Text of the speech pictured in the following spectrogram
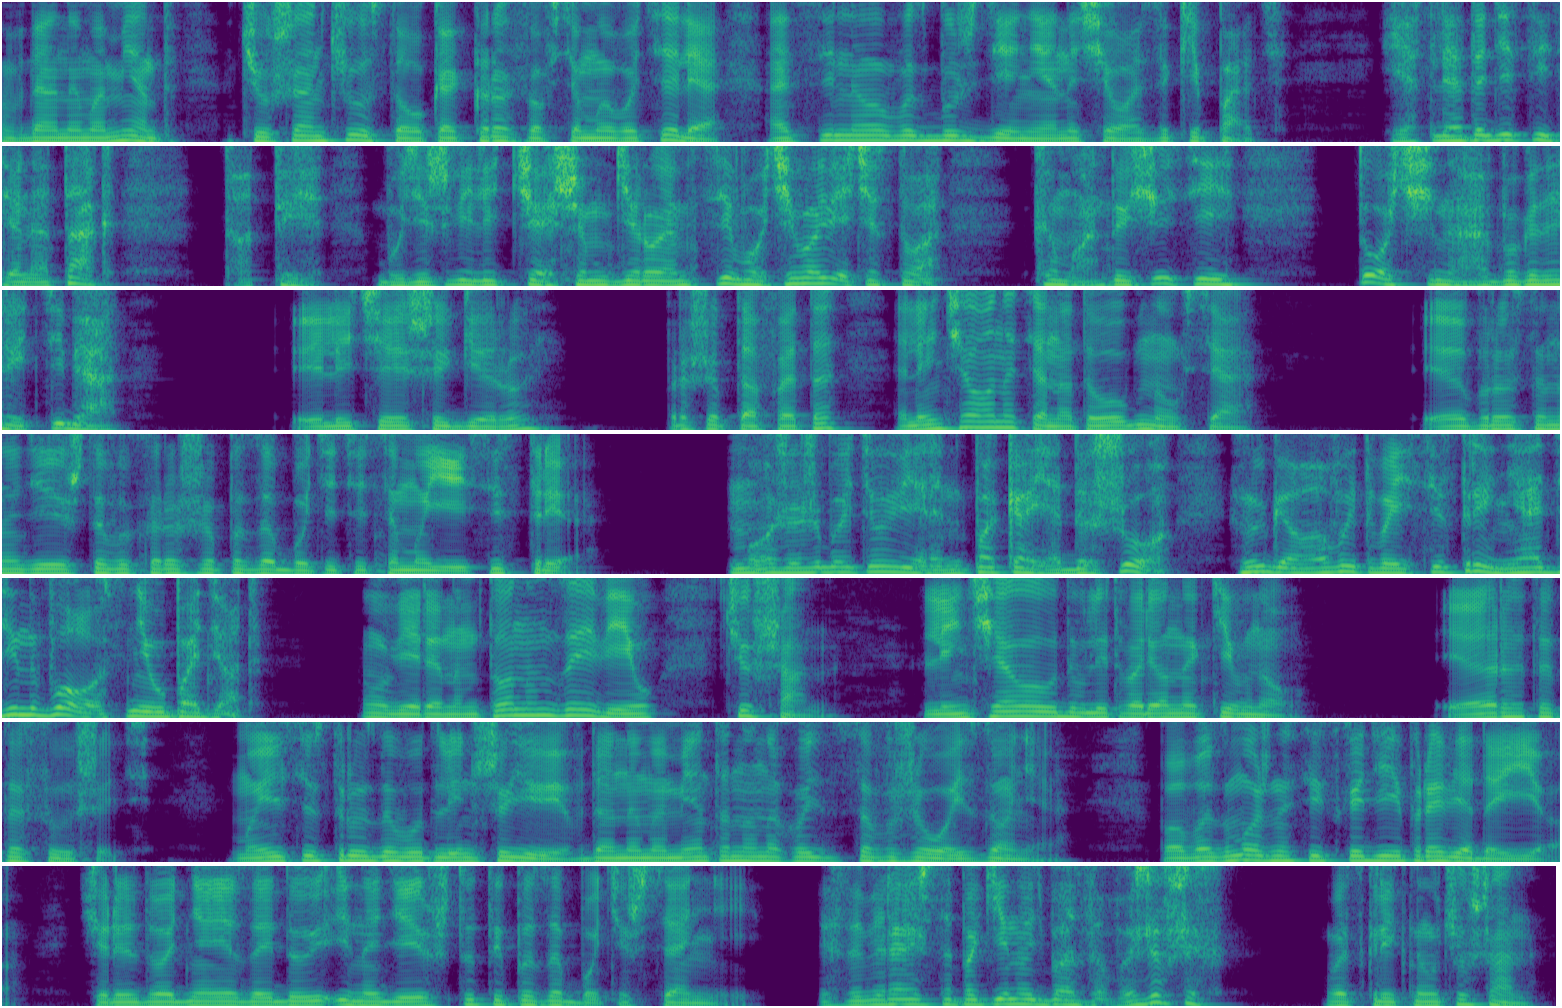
В данный момент Чушан чувствовал, как кровь во всем его теле от сильного возбуждения начала закипать. «Если это действительно так, то ты будешь величайшим героем всего человечества, командующий сей точно благодарить тебя!» «И личайший герой?» Прошептав это, Ленчао натянуто улыбнулся. «Я просто надеюсь, что вы хорошо позаботитесь о моей сестре». «Можешь быть уверен, пока я дышу, с головы твоей сестры ни один волос не упадет!» Уверенным тоном заявил Чушан. Линчао удовлетворенно кивнул. «Я рад это слышать. Мою сестру зовут Лин Шуюи, в данный момент она находится в живой зоне. По возможности сходи и проведай ее. Через два дня я зайду и надеюсь, что ты позаботишься о ней». «Ты собираешься покинуть базу выживших?» – воскликнул Чушан.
